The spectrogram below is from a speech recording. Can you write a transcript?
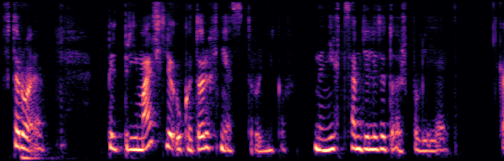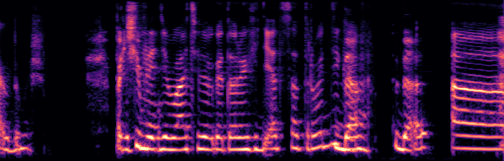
Второе. Предприниматели, у которых нет сотрудников. На них, на самом деле, это тоже повлияет. Как думаешь? Почему? Предприниматели, у которых нет сотрудников. Да, да. А,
